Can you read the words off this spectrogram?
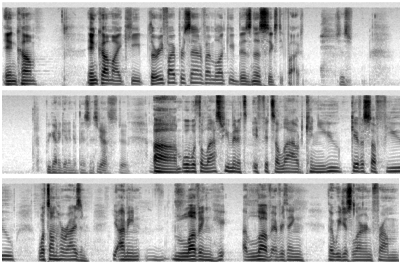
income. Income I keep thirty five percent if I'm lucky. Business sixty five. Just We got to get into business. yes, dude. Um, well, with the last few minutes, if it's allowed, can you give us a few? What's on the horizon? Yeah, I mean, loving. he- I love everything that we just learned from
